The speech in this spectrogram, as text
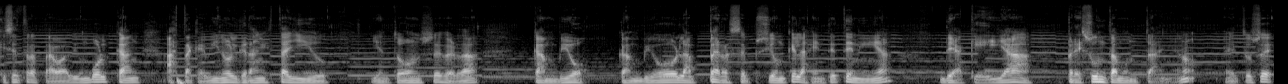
que se trataba de un volcán hasta que vino el gran estallido y entonces, ¿verdad? Cambió, cambió la percepción que la gente tenía de aquella presunta montaña, ¿no? Entonces,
